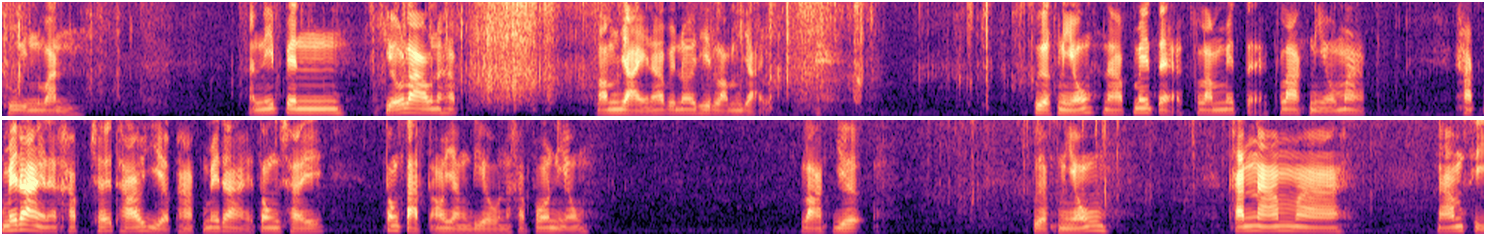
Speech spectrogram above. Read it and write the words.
two in one อันนี้เป็นเขียวลาวนะครับลำใหญ่นะครับเป็นน้อยที่ลำใหญ่ เปลือกเหนียวนะครับ ไม่แตกลำไม่แตกรากเหนียวมาก หักไม่ได้นะครับ ใช้เท้าเหยียบหักไม่ได้ ต้องใช้ต้องตัดเอาอย่างเดียวนะครับ เพราะเหนียวรากเยอะ เปลือกเหนียว คั้นน้ำมาน้ำสี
